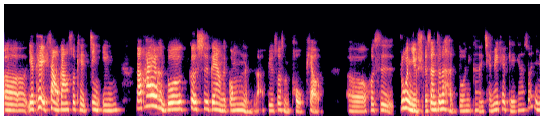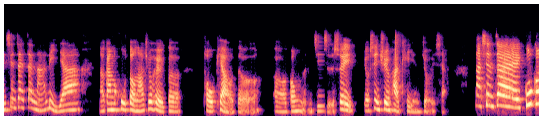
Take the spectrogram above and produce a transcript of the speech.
呃，也可以像我刚刚说，可以静音，然后它还有很多各式各样的功能啦，比如说什么投票，呃，或是如果你有学生真的很多，你可能前面可以可以跟他说你们现在在哪里呀，然后跟他们互动，然后就会有一个投票的呃功能机制，所以有兴趣的话可以研究一下。那现在 Google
